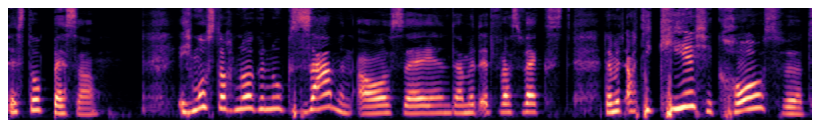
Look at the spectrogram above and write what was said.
desto besser. Ich muss doch nur genug Samen aussäen, damit etwas wächst, damit auch die Kirche groß wird.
